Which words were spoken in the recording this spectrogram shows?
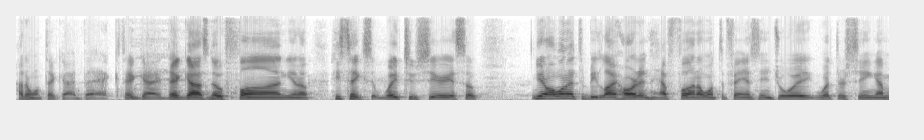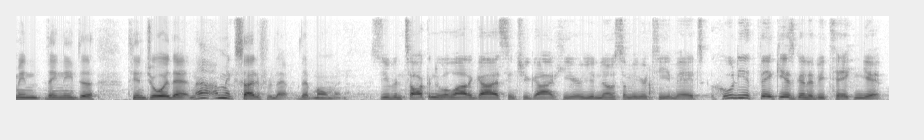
I don't want that guy back. That guy. That guy's no fun. You know he takes it way too serious. So. You know, I want it to be lighthearted and have fun. I want the fans to enjoy what they're seeing. I mean, they need to, to enjoy that. And I'm excited for that, that moment. So you've been talking to a lot of guys since you got here. You know some of your teammates. Who do you think is going to be taking it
